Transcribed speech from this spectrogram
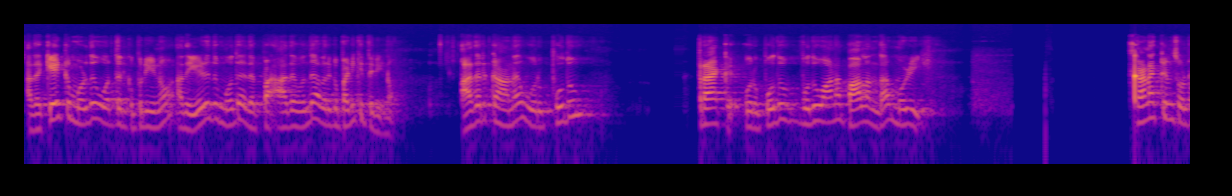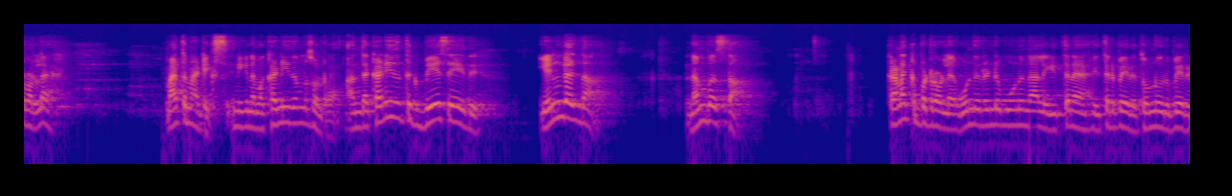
அதை கேட்கும்பொழுது ஒருத்தருக்கு புரியணும் அதை எழுதும் போது அதை ப அதை வந்து அவருக்கு படிக்க தெரியணும். அதற்கான ஒரு பொது ட்ராக்கு ஒரு பொது பொதுவான பாலம் தான் மொழி. கணக்குன்னு சொல்கிறோம்ல மேத்தமேட்டிக்ஸ் இன்னைக்கு நம்ம கணிதம்னு சொல்கிறோம் அந்த கணிதத்துக்கு பேஸே இது? எண்கள் தான். நம்பர்ஸ் தான். கணக்கு பண்றோம்ல ஒன்று ரெண்டு மூணு நாலு இத்தனை இத்தனை பேர் தொண்ணூறு பேர்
